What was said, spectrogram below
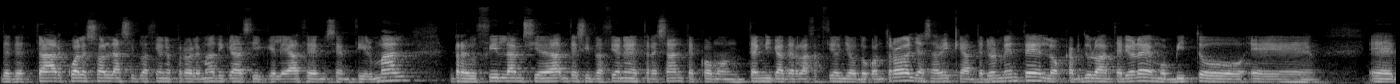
detectar cuáles son las situaciones problemáticas y que le hacen sentir mal, reducir la ansiedad ante situaciones estresantes como técnicas de relajación y autocontrol. Ya sabéis que anteriormente, en los capítulos anteriores, hemos visto... Eh, eh,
